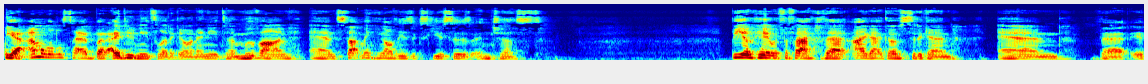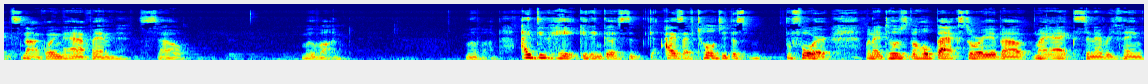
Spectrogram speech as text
yeah, I'm a little sad, but I do need to let it go and I need to move on and stop making all these excuses and just be okay with the fact that I got ghosted again and that it's not going to happen. So move on. Move on. I do hate getting ghosted. Guys, I've told you this before when I told you the whole backstory about my ex and everything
